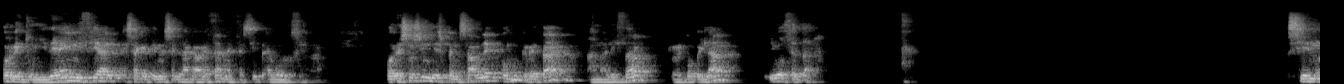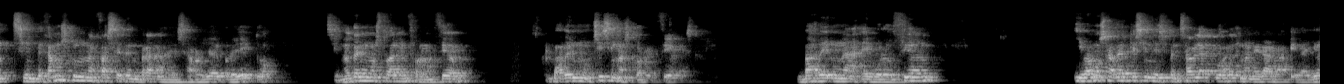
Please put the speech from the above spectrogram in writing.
Porque tu idea inicial, esa que tienes en la cabeza, necesita evolucionar. Por eso es indispensable concretar, analizar, recopilar y bocetar. Si, empezamos con una fase temprana de desarrollo del proyecto, si no tenemos toda la información, va a haber muchísimas correcciones. Va a haber una evolución y vamos a ver que es indispensable actuar de manera rápida. Yo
